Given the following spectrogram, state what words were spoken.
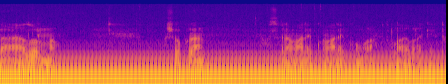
فزورنا. شكرا. السلام عليكم وعليكم ورحمة الله وبركاته.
